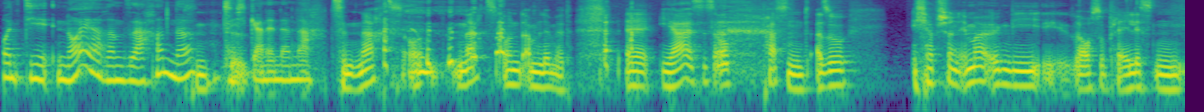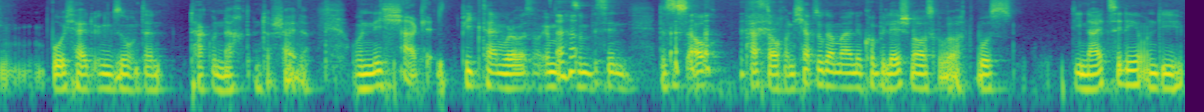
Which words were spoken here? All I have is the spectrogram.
Und die neueren Sachen, ne, Sind, ich gerne in der Nacht. sind nachts und nachts und am Limit. Äh, ja, es ist auch passend. Also ich habe schon immer irgendwie auch so Playlisten, wo ich halt irgendwie so unter Tag und Nacht unterscheide und nicht Ah, Okay. Peak Time oder was auch immer. So ein bisschen. Das ist auch passt auch. Und ich habe sogar mal eine Compilation rausgebracht, wo es die Night CD und die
